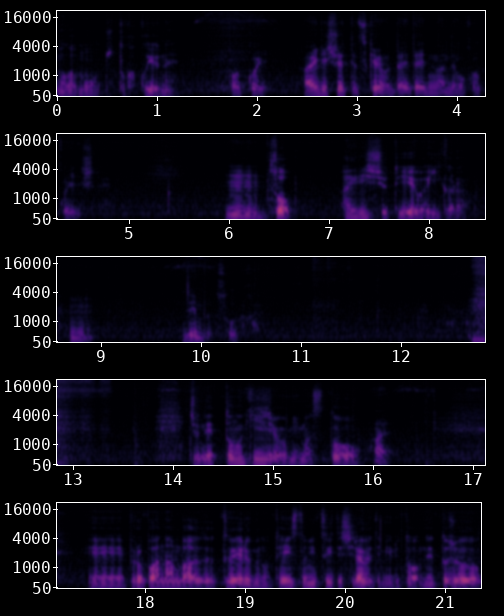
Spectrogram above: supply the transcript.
のがもうちょっとかっこいいよね。かっこいい。アイリッシュってつければ大体何でもかっこいいしね。うんそう。アイリッシュって言えばいいから。うん。全部そうだか 一応ネットの記事を見ますと、らはい。えープロパーナンバー12のテイストについて調べてみるとネット上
